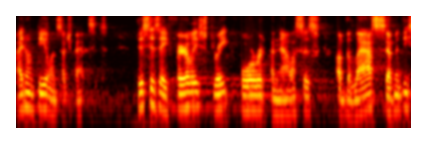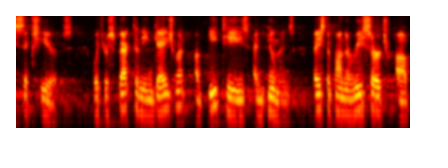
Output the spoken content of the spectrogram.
I don't deal in such fantasies. This is a fairly straightforward analysis of the last 76 years with respect to the engagement of ets and humans based upon the research of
